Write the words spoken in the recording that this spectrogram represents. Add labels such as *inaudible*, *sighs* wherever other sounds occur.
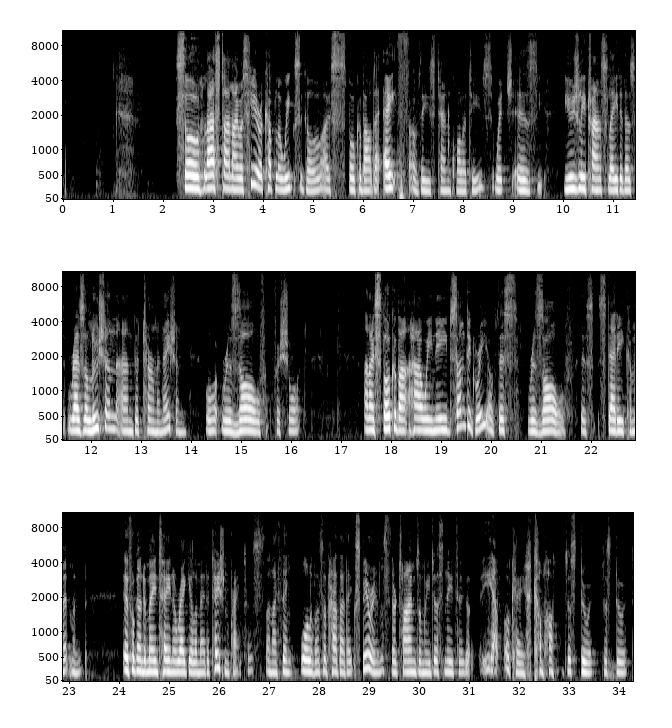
So, last time I was here, a couple of weeks ago, I spoke about the eighth of these ten qualities, which is usually translated as resolution and determination, or resolve for short. And I spoke about how we need some degree of this resolve this steady commitment if we're going to maintain a regular meditation practice. And I think all of us have had that experience. There are times when we just need to go, yep, okay, *laughs* come on, just do it, just do it.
